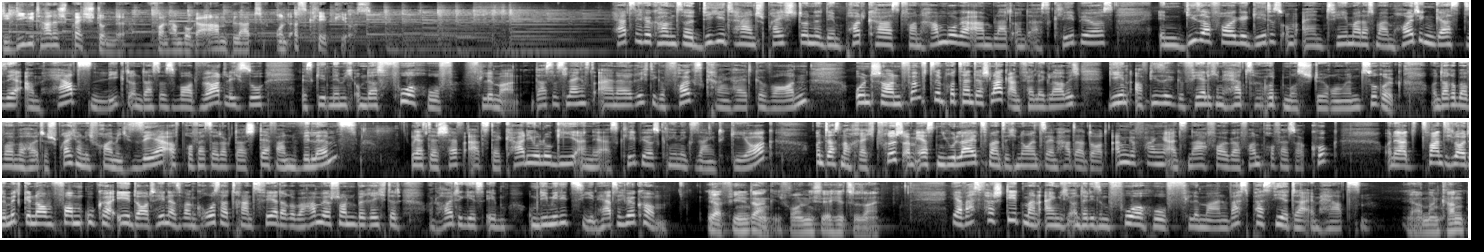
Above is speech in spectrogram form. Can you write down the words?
Die digitale Sprechstunde von Hamburger Abendblatt und Asklepios. Herzlich willkommen zur digitalen Sprechstunde, dem Podcast von Hamburger Abendblatt und Asklepios. In dieser Folge geht es um ein Thema, das meinem heutigen Gast sehr am Herzen liegt und das ist wortwörtlich so. Es geht nämlich um das Vorhofflimmern. Das ist längst eine richtige Volkskrankheit geworden und schon 15 Prozent der Schlaganfälle, glaube ich, gehen auf diese gefährlichen Herzrhythmusstörungen zurück. Und darüber wollen wir heute sprechen und ich freue mich sehr auf Professor Dr. Stefan Willems. Er ist der Chefarzt der Kardiologie an der Asklepios Klinik St. Georg und das noch recht frisch. Am 1. Juli 2019 hat er dort angefangen als Nachfolger von Professor Cook. Und er hat 20 Leute mitgenommen vom UKE dorthin. Das war ein großer Transfer, darüber haben wir schon berichtet. Und heute geht es eben um die Medizin. Herzlich willkommen. Ja, vielen Dank. Ich freue mich sehr, hier zu sein. Ja, was versteht man eigentlich unter diesem Vorhofflimmern? Was passiert da im Herzen? Ja, man kann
